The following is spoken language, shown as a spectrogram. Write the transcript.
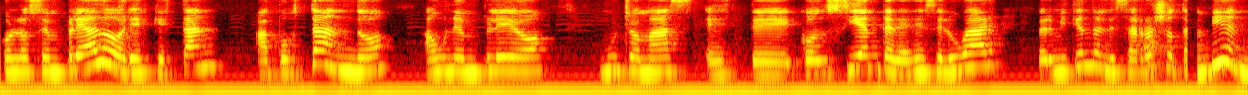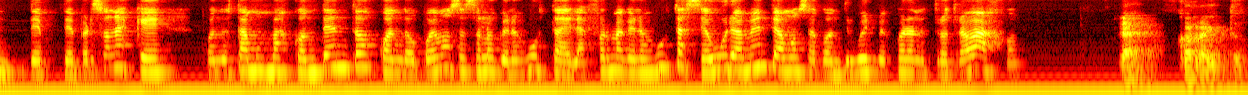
con los empleadores que están apostando a un empleo mucho más este, consciente desde ese lugar permitiendo el desarrollo también de, personas que cuando estamos más contentos, cuando podemos hacer lo que nos gusta de la forma que nos gusta, seguramente vamos a contribuir mejor a nuestro trabajo. Claro, correcto.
